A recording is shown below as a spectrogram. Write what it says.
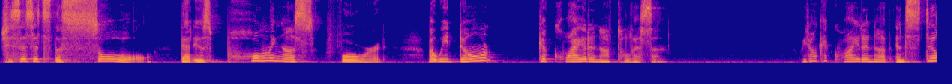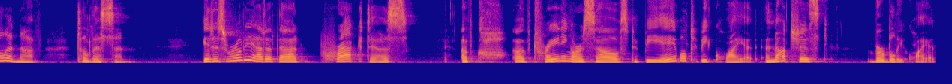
she says it's the soul that is pulling us forward, but we don't get quiet enough to listen. We don't get quiet enough and still enough to listen. It is really out of that practice of, of training ourselves to be able to be quiet and not just verbally quiet,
